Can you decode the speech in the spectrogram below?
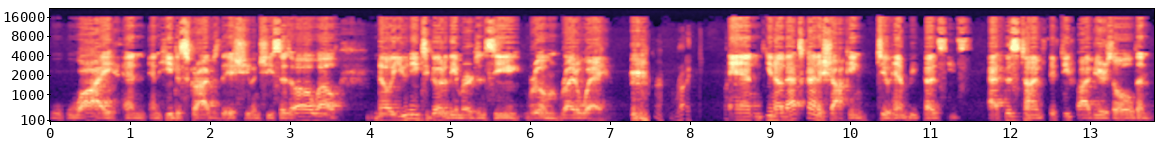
why, and and he describes the issue, and she says, "Oh well, no, you need to go to the emergency room right away." right. And you know that's kind of shocking to him because he's at this time 55 years old and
